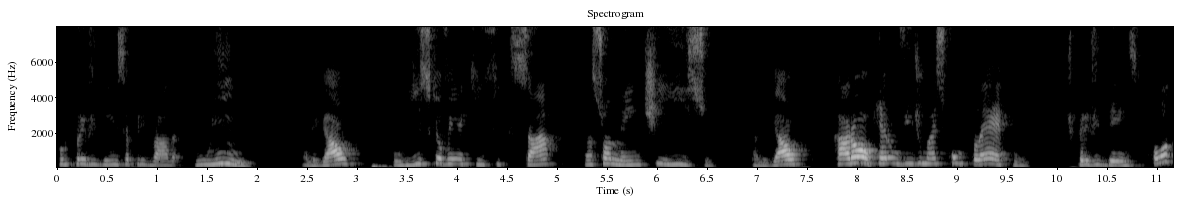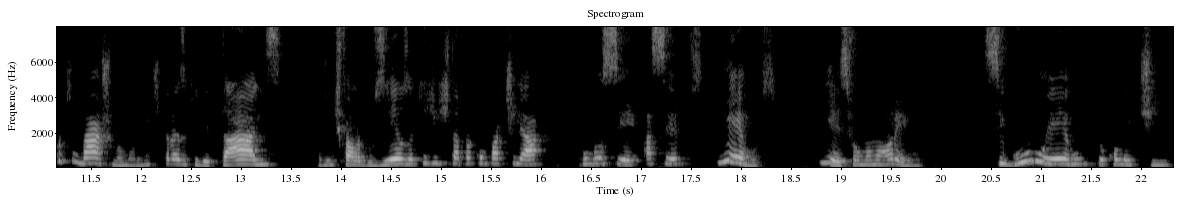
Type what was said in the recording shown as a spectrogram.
por previdência privada ruim. Tá legal? Por isso que eu venho aqui fixar na sua mente isso. Tá legal? Carol, quero um vídeo mais completo de previdência. Coloca aqui embaixo, meu amor. A gente traz aqui detalhes, a gente fala dos erros, aqui a gente está para compartilhar com você acertos e erros. E esse foi o meu maior erro. Segundo erro que eu cometi,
